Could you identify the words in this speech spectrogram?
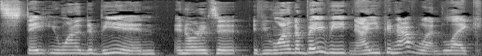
state you wanted to be in in order to if you wanted a baby, now you can have one. Like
